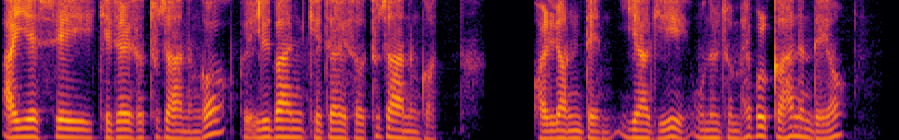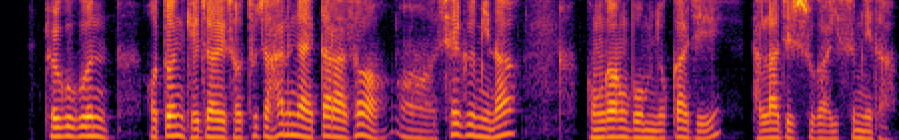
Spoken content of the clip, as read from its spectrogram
ISA 계좌에서 투자하는 거, 그 일반 계좌에서 투자하는 것 관련된 이야기 오늘 좀 해볼까 하는데요. 결국은 어떤 계좌에서 투자하느냐에 따라서 어, 세금이나 건강보험료까지 달라질 수가 있습니다.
